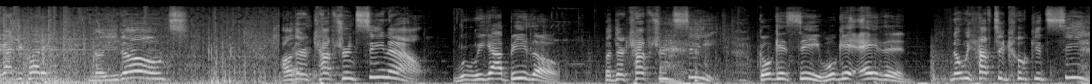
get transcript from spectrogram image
I got you, Clutty. No, you don't. Oh, they're capturing C now. We, we got B though. But they're capturing C. Go get C. We'll get A then. No, we have to go get C.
